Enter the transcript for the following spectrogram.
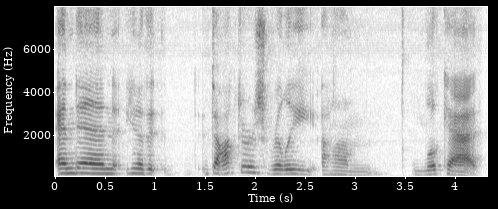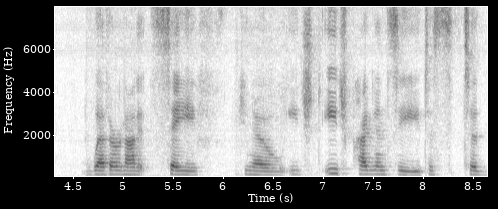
And then, you know, the doctors really um, look at whether or not it's safe, you know, each each pregnancy to to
